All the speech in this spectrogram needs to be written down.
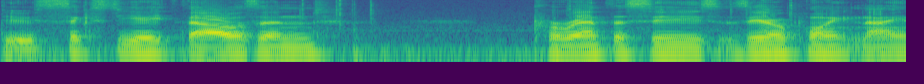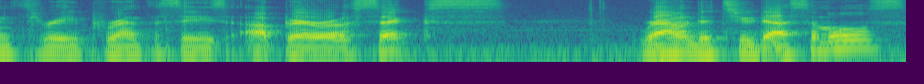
do 68,000 parentheses 0.93 parentheses up arrow 6, round to two decimals,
